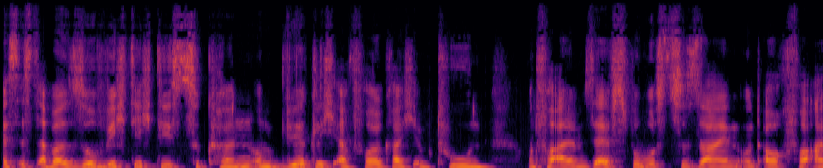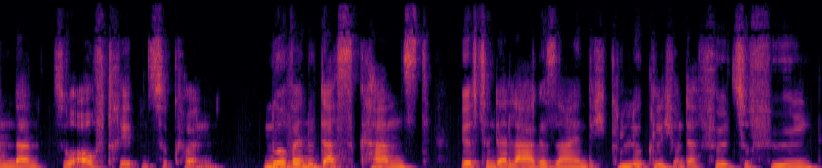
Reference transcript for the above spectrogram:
Es ist aber so wichtig, dies zu können, um wirklich erfolgreich im Tun und vor allem selbstbewusst zu sein und auch vor anderen so auftreten zu können. Nur wenn du das kannst, wirst du in der Lage sein, dich glücklich und erfüllt zu fühlen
